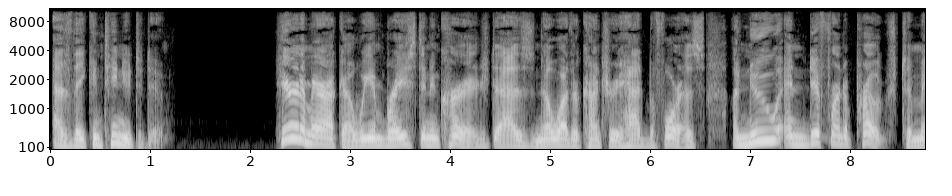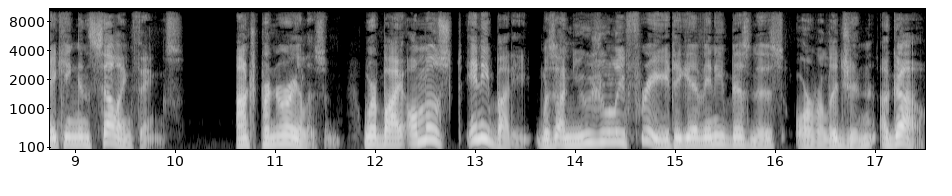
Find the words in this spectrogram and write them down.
as they continue to do. Here in America, we embraced and encouraged, as no other country had before us, a new and different approach to making and selling things entrepreneurialism, whereby almost anybody was unusually free to give any business or religion a go.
